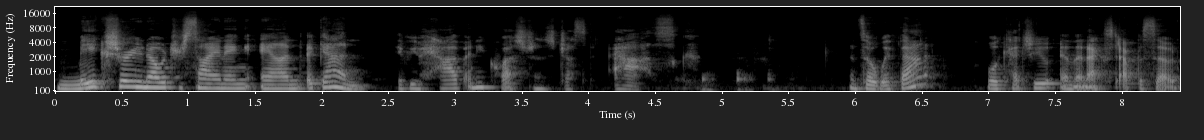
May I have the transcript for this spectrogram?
make sure you know what you're signing. And again, If you have any questions, just ask. And so, with that, we'll catch you in the next episode.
